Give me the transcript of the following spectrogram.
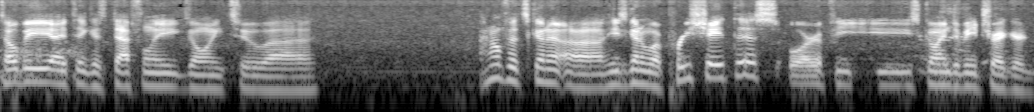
Toby, I think is definitely going to. Uh, I don't know if it's gonna uh, he's going to appreciate this or if he, he's going to be triggered.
